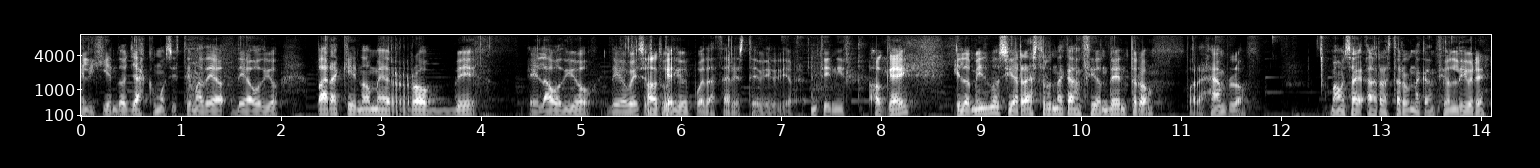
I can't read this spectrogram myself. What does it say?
eligiendo Jack como sistema de, audio para que no me robe el audio de OBS Studio y pueda hacer este vídeo. Ok, y lo mismo si arrastro una canción dentro, por ejemplo, vamos a arrastrar una canción libre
